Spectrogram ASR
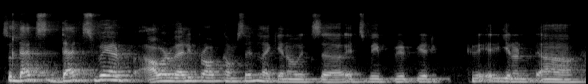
So that's that's where our value prop comes in. Like you know, it's uh, it's we, we, we you know uh,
